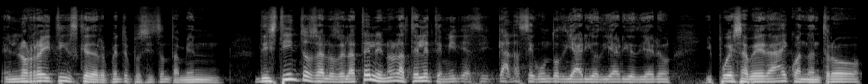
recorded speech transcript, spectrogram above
en los ratings que de repente pues sí son también distintos a los de la tele, ¿no? La tele te mide así cada segundo diario, diario, diario y puedes saber, ay, cuando entró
